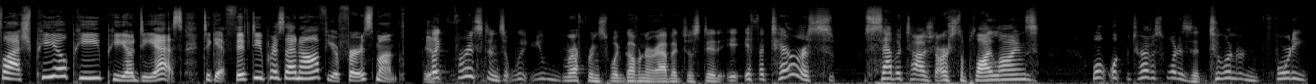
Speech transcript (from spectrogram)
slash p-o-p-p-o-d-s to get 50% off your first month. Like, for instance, you referenced what Governor Abbott just did. If a terrorist sabotaged our supply lines, what, what Travis, what is it? $240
